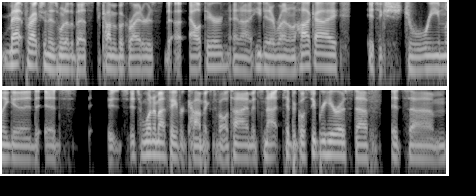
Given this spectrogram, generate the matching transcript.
Matt Fraction is one of the best comic book writers uh, out there, and uh, he did a run on Hawkeye. It's extremely good. It's it's it's one of my favorite comics of all time. It's not typical superhero stuff. It's um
